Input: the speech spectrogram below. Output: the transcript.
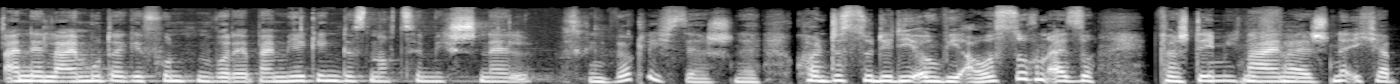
eine Leihmutter gefunden wurde. Bei mir ging das noch ziemlich schnell. Das ging wirklich sehr schnell. Konntest du dir die irgendwie aussuchen? Also verstehe mich nicht Nein. falsch. Ne? Ich habe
